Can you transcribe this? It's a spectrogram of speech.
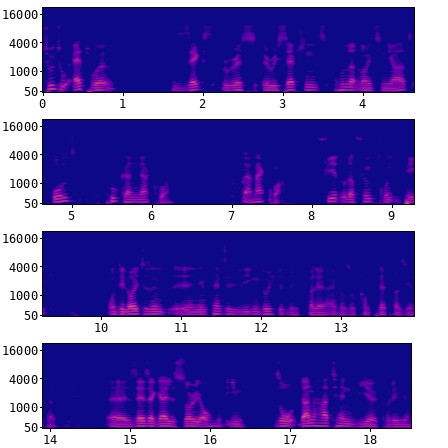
Tutu Atwell, 6 Res Receptions, 119 Yards. Und Puka Nakwa, Pukanakwa. Viert- oder Fünftrunden-Pick. Und die Leute sind äh, in den Fantasy-Ligen durchgedreht, weil er einfach so komplett rasiert hat. Äh, sehr, sehr geile Story auch mit ihm. So, dann hatten wir, Kollege,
